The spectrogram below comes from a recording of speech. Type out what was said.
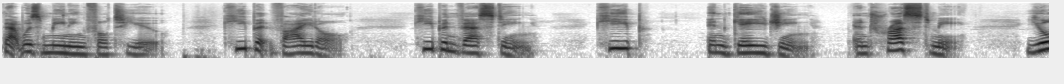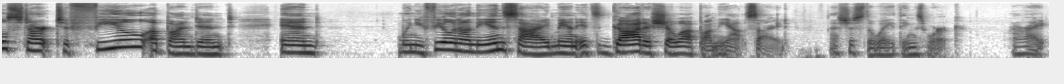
that was meaningful to you. Keep it vital. Keep investing. Keep engaging. And trust me, you'll start to feel abundant. And when you feel it on the inside, man, it's got to show up on the outside. That's just the way things work. All right.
